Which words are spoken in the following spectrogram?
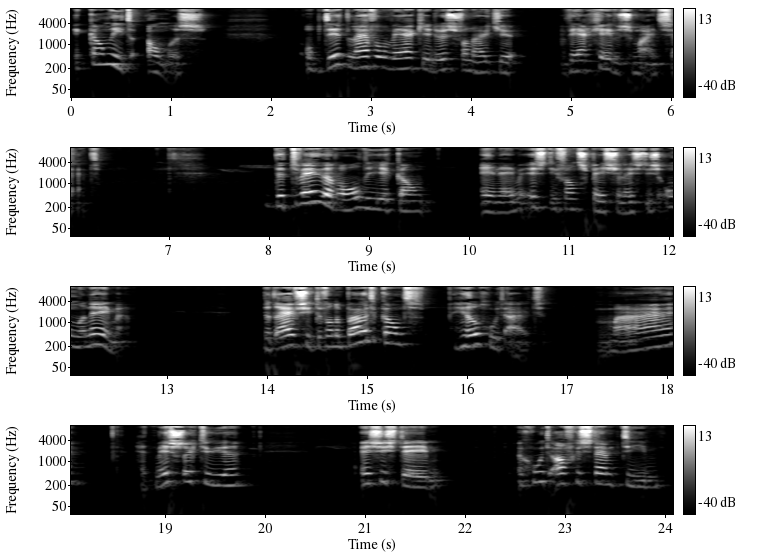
Ik kan niet anders. Op dit level werk je dus vanuit je werkgeversmindset. De tweede rol die je kan innemen is die van specialistisch ondernemen. Bedrijf ziet er van de buitenkant heel goed uit, maar het mist structuur, een systeem, een goed afgestemd team.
